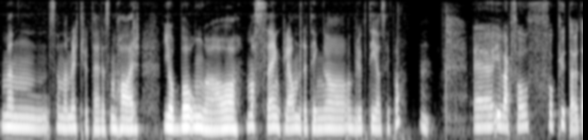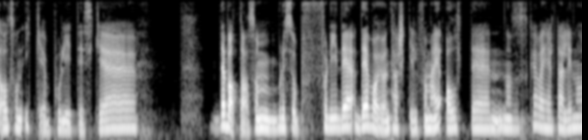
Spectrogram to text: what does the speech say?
men som de rekrutterer som har jobb og unger og masse egentlig andre ting å, å bruke tida si på? Mm. Eh, I hvert fall få kutta ut alt sånn ikke-politiske debatter som blusser opp. fordi det, det, var jo en terskel for meg. Alt det Nå skal jeg være helt ærlig, nå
